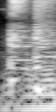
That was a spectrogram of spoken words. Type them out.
Yeah.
